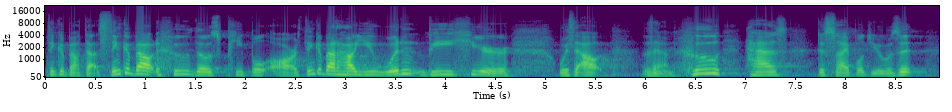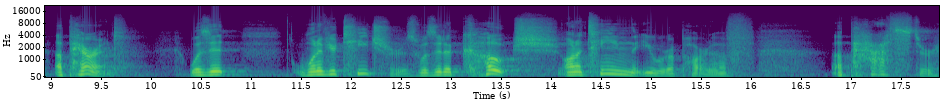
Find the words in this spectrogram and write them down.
Think about that. Think about who those people are. Think about how you wouldn't be here without them. Who has discipled you? Was it a parent? Was it one of your teachers? Was it a coach on a team that you were a part of? A pastor?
